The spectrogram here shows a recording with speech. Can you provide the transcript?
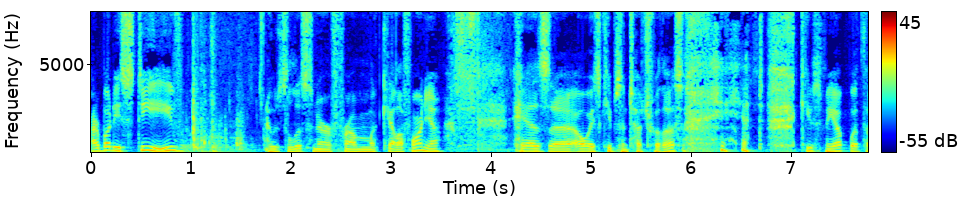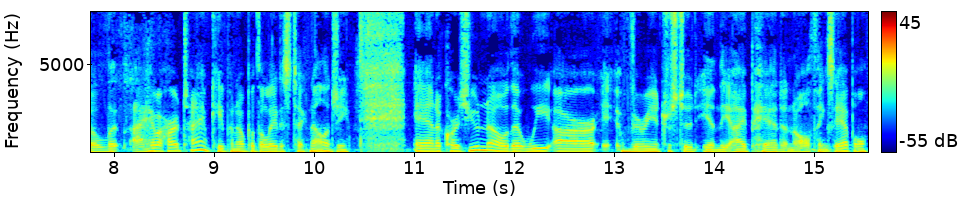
our buddy Steve, who's a listener from California, has uh, always keeps in touch with us and keeps me up with the. I have a hard time keeping up with the latest technology, and of course, you know that we are very interested in the iPad and all things Apple.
